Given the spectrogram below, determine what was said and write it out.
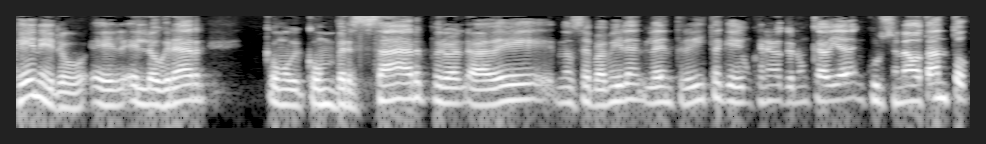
género, el, lograr como que conversar, pero a la vez, no sé, para mí la, entrevista, que es un género que nunca había incursionado tanto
